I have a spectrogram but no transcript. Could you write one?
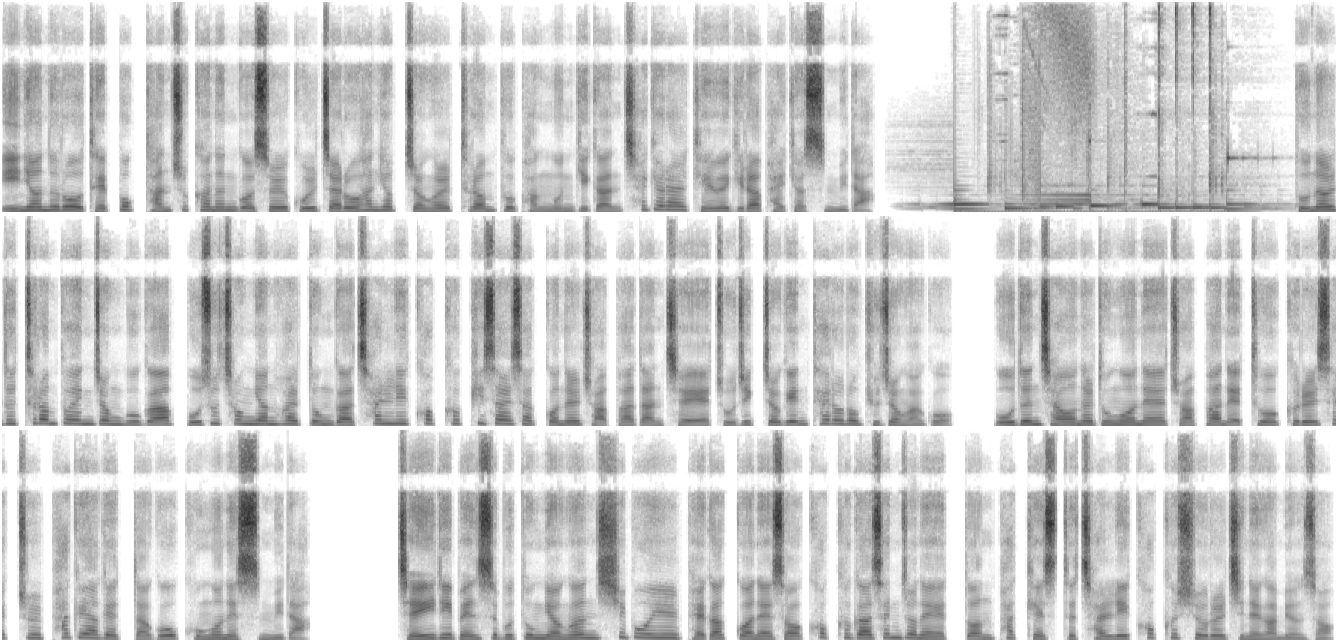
2년으로 대폭 단축하는 것을 골자로 한 협정을 트럼프 방문 기간 체결할 계획이라 밝혔습니다. 도널드 트럼프 행정부가 보수 청년 활동가 찰리 커크 피살 사건을 좌파 단체의 조직적인 테러로 규정하고 모든 자원을 동원해 좌파 네트워크를 색출 파괴하겠다고 공언했습니다. 제이디 벤스 부통령은 15일 백악관에서 커크가 생전에 했던 팟캐스트 찰리 커크쇼를 진행하면서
